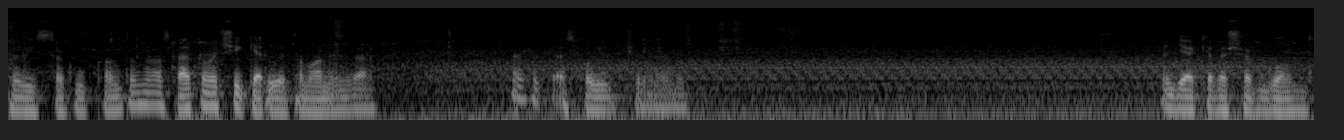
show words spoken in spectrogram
Nem tudom, visszakukkantom, mert azt látom, hogy sikerült a. Hát akkor ezt fogjuk csinálni. Egyel kevesebb gond.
